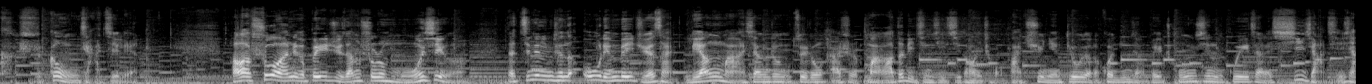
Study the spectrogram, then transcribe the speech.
可是更加激烈了。好了，说完这个悲剧，咱们说说魔性啊。那今天凌晨的欧联杯决赛，两马相争，最终还是马德里竞技技高一筹，把去年丢掉的冠军奖杯重新归在了西甲旗下。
